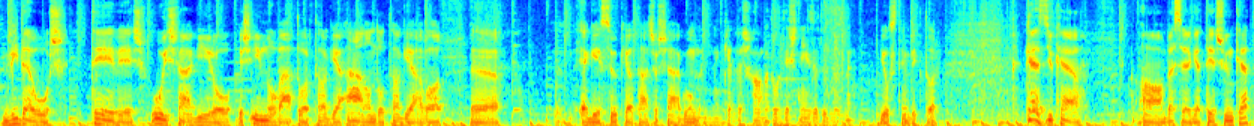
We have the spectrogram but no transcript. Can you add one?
videós, tévés, újságíró és innovátor tagja, állandó tagjával egészül ki a társaságunk. Minden kedves hallgatót és nézőt üdvözlök. Justin Viktor. Kezdjük el a beszélgetésünket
